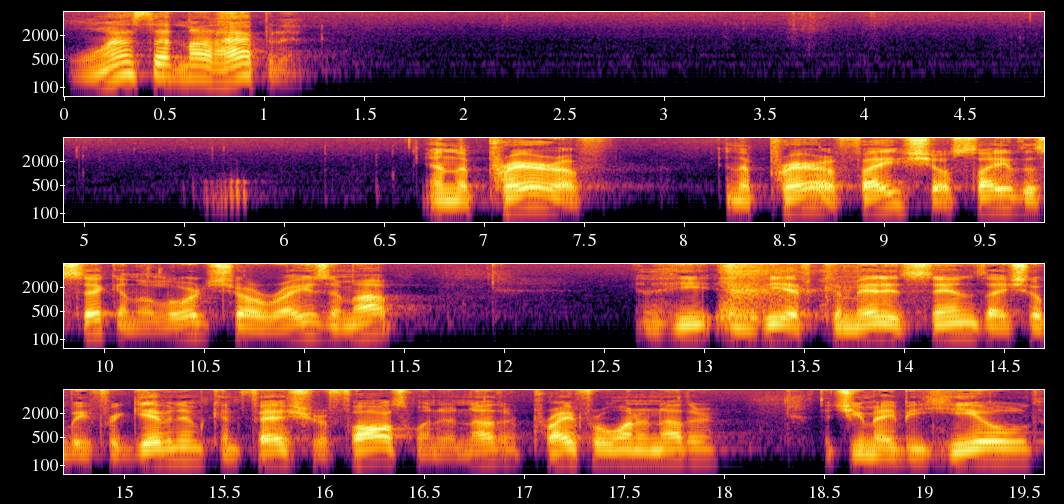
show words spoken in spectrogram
why is that not happening? And the prayer of and the prayer of faith shall save the sick, and the Lord shall raise him up. And, he, and if he have committed sins, they shall be forgiven him. Confess your faults one another. Pray for one another that you may be healed.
